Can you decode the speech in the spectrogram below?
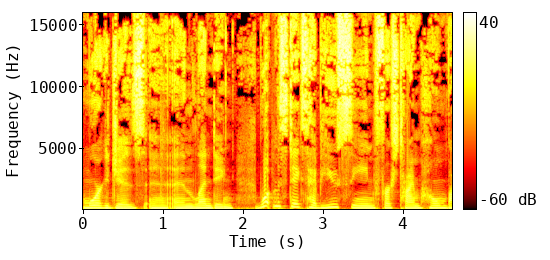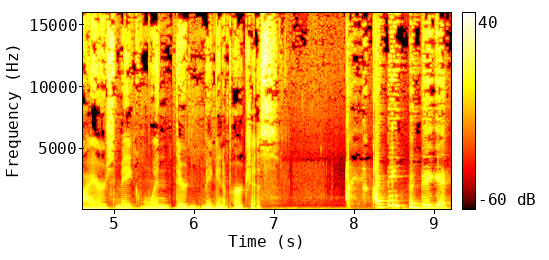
mortgages and, and, lending, what mistakes have you seen first time home buyers make when they're making a purchase? I think the biggest,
